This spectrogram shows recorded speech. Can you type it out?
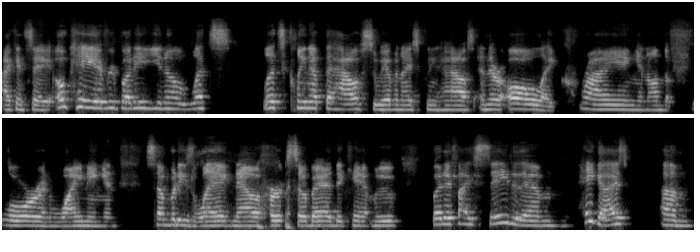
I can say, okay, everybody, you know, let's let's clean up the house so we have a nice clean house and they're all like crying and on the floor and whining and somebody's leg now hurts so bad they can't move but if i say to them hey guys um,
